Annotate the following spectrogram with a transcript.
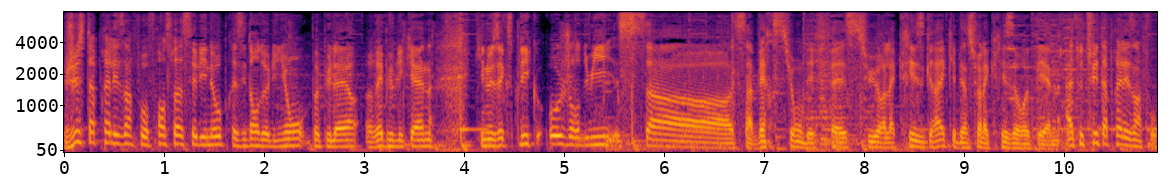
Juste après les infos, François Célineau, président de l'Union populaire républicaine, qui nous explique aujourd'hui sa, sa version des faits sur la crise grecque et bien sûr la crise européenne. A tout de suite après les infos.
